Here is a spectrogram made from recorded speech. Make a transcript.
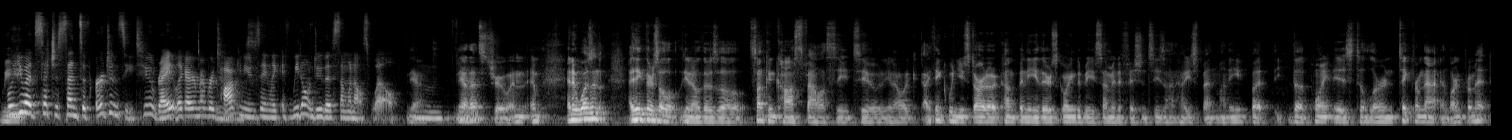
we Well, you had such a sense of urgency too, right? Like I remember talking to you and saying, like, if we don't do this, someone else will. Yeah. Mm-hmm. yeah, that's true, and, and and it wasn't. I think there's a you know there's a sunken cost fallacy too. You know, like, I think when you start a company, there's going to be some inefficiencies on how you spend money, but the point is to learn, take from that, and learn from it.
